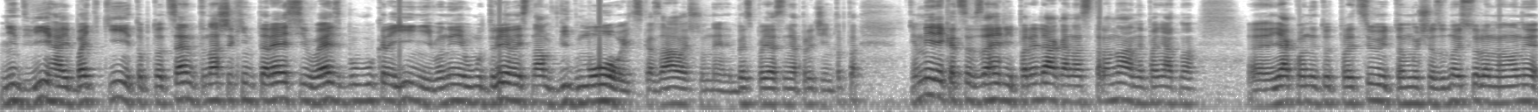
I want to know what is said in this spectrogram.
Нідвіга, і батьки. Тобто центр наших інтересів весь був в Україні. І вони умудрились нам відмовити, сказали, що не без пояснення причин. Тобто Америка це взагалі перелякана страна, непонятно, е, як вони тут працюють, тому що з одної сторони вони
